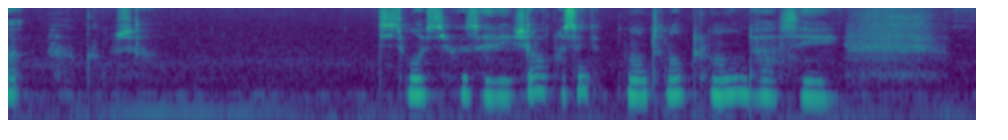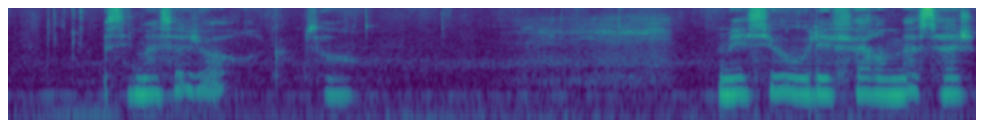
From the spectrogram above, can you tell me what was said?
Hop, comme ça. Dites-moi si vous avez. J'ai l'impression que maintenant tout le monde a ses, ses massageurs comme ça. Mais si vous voulez faire un massage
